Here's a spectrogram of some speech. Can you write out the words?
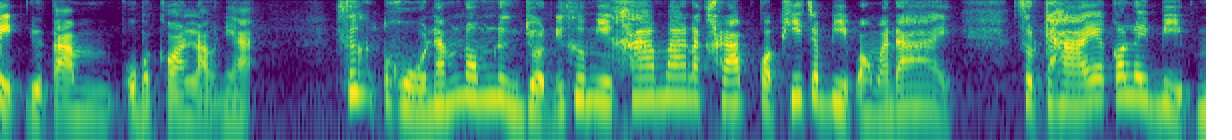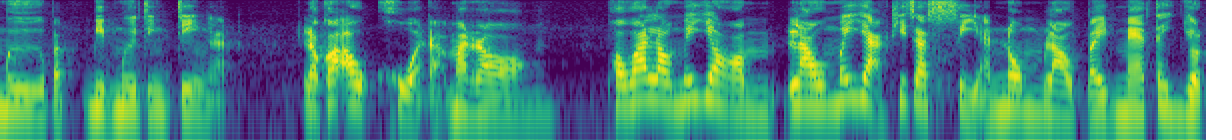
ติดอยู่ตามอุปกรณ์เหล่านี้ ซึ่งโหน้ำนมหนึ่งหยดนี่คือมีค่ามากนะครับ กว่าพี่จะบีบออกมาได้ สุดท้ายก็เลยบีบมือแบบบีบมือจริง ๆอะ่ะแล้วก็เอาขวดอะมารอง เพราะว่าเราไม่ยอมเราไม่อยากที่จะเสียนมเราไปแม้แต่หยด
